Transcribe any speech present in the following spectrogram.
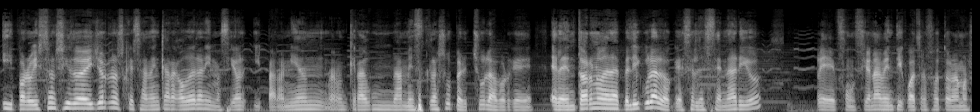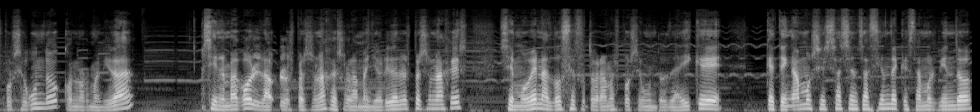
Y por lo visto han sido ellos los que se han encargado de la animación y para mí han, han creado una mezcla súper chula porque el entorno de la película, lo que es el escenario, eh, funciona a 24 fotogramas por segundo con normalidad. Sin embargo, los personajes o la mayoría de los personajes se mueven a 12 fotogramas por segundo. De ahí que, que tengamos esa sensación de que estamos viendo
